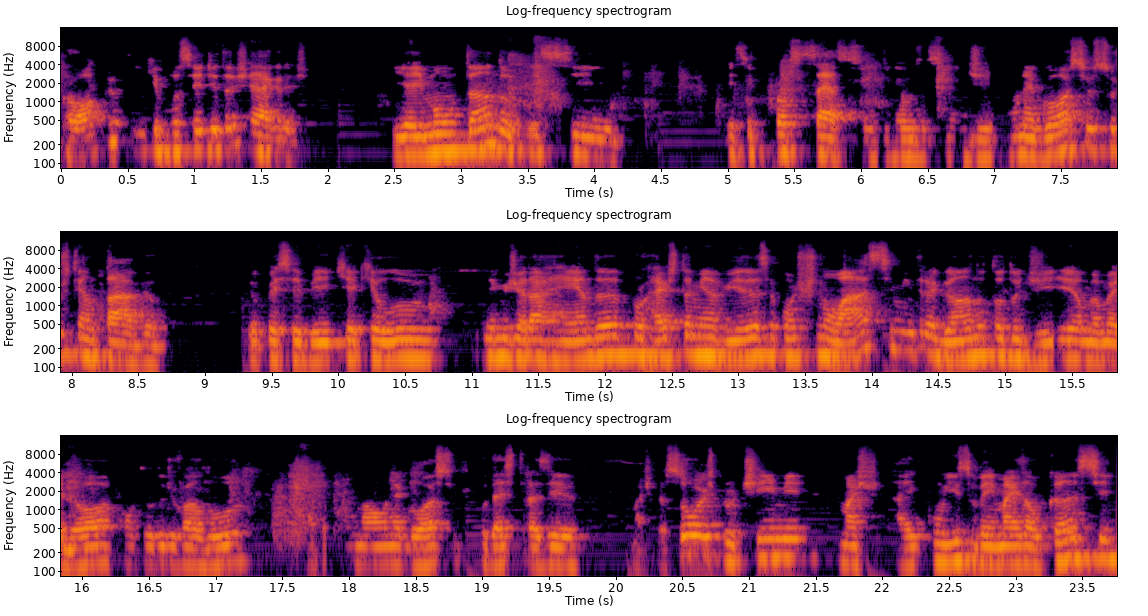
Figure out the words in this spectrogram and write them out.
próprio em que você edita as regras. E aí, montando esse, esse processo, digamos assim, de um negócio sustentável, eu percebi que aquilo ia me gerar renda para o resto da minha vida se eu continuasse me entregando todo dia o meu melhor conteúdo de valor, formar um negócio que pudesse trazer mais pessoas para o time, mas aí com isso vem mais alcance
